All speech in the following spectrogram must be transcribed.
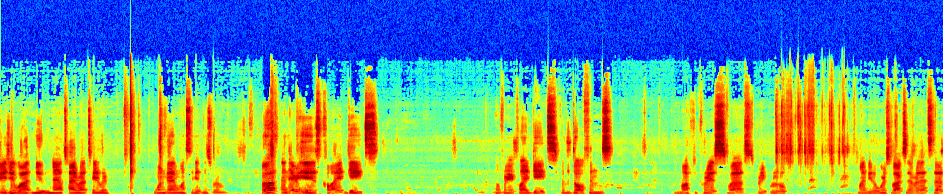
J.J. Watt, Newton, now Tyrod Taylor. One guy wants to hit in this room. Oh, and there he is, Clyde Gates. Don't forget Clyde Gates. For the Dolphins, Mocky Chris. Wow, this is pretty brutal. Might be the worst box ever, that stuff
